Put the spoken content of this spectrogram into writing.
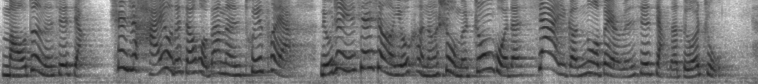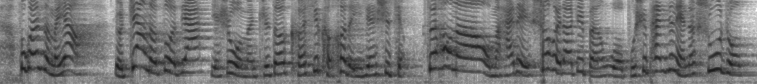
矛盾文学奖，甚至还有的小伙伴们推测呀，刘震云先生有可能是我们中国的下一个诺贝尔文学奖的得主。不管怎么样，有这样的作家也是我们值得可喜可贺的一件事情。最后呢，我们还得说回到这本《我不是潘金莲》的书中，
